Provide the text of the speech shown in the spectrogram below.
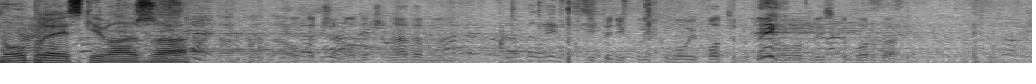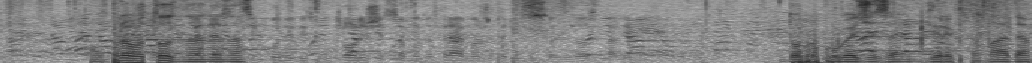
dobra eskivaža. Da, da, da, odličan, odličan. Nadam, pitanje je koliko mu ovo je potrebno, kada je ovo bliska borba. Upravo to na, na, 50 na. sekundi da iskontroliše samo do kraja, može da rizikuje da dostavi. Dobro pogađa za njim direktnom Adam.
